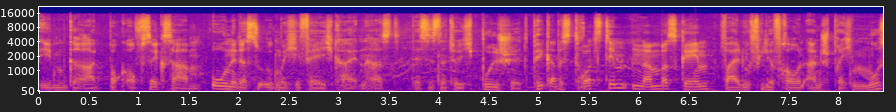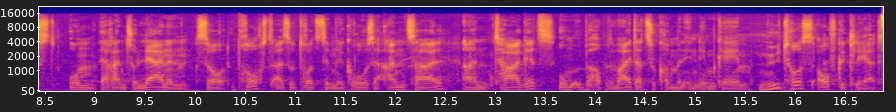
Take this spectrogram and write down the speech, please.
eben gerade Bock auf Sex haben, ohne dass du irgendwelche Fähigkeiten hast. Das ist natürlich Bullshit. Pickup ist trotzdem ein Numbers Game, weil du viele Frauen ansprechen musst, um daran zu lernen. So, du brauchst also trotzdem eine große Anzahl an Targets, um überhaupt weiterzukommen in dem Game. Mythos aufgeklärt.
